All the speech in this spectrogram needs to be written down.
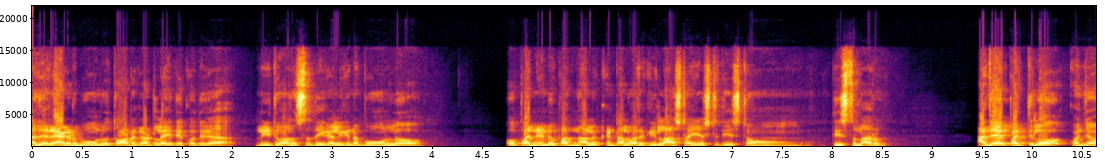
అదే రేగడి భూములు తోటగడ్డలు అయితే కొద్దిగా నీటి వసతి కలిగిన భూముల్లో ఓ పన్నెండు పద్నాలుగు క్వింటాల వరకు లాస్ట్ హయ్యెస్ట్ తీయటం తీస్తున్నారు. అదే పత్తిలో కొంచెం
